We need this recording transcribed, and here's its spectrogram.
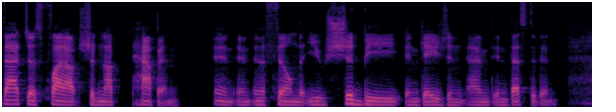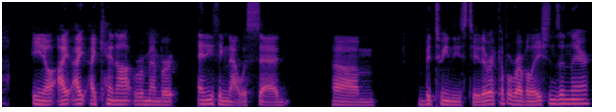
That just flat out should not happen in, in, in a film that you should be engaged in and invested in. You know, I, I, I cannot remember anything that was said um, between these two. There were a couple revelations in there,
